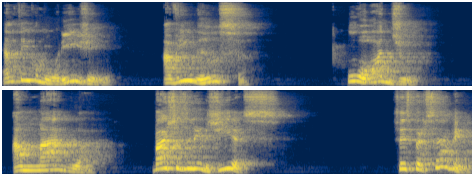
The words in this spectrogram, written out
Ela tem como origem a vingança, o ódio, a mágoa, baixas energias. Vocês percebem?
